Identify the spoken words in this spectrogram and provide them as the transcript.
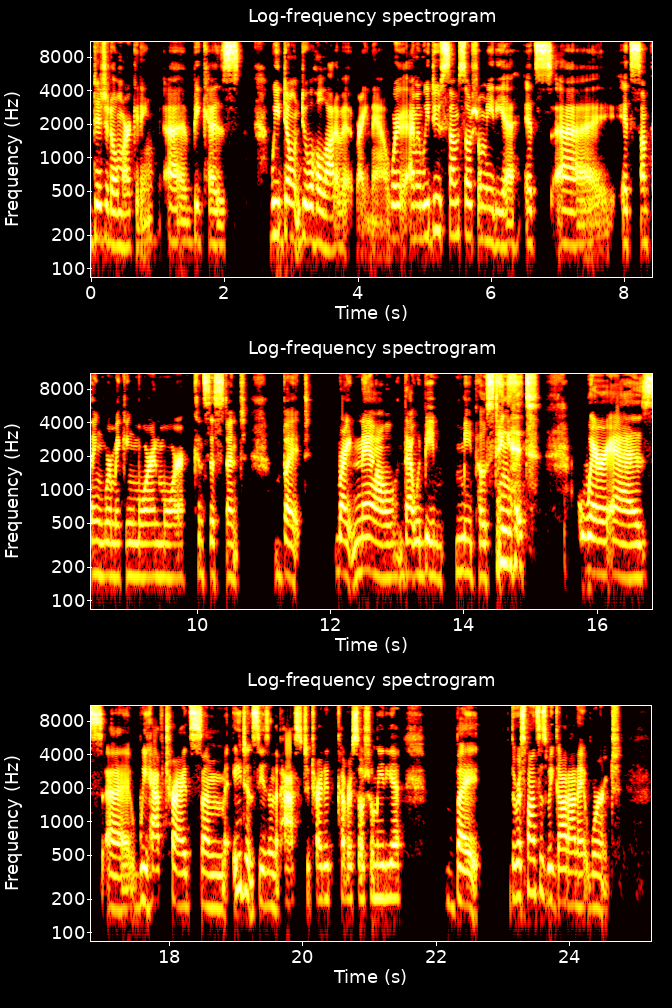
digital marketing uh, because we don't do a whole lot of it right now. We're, I mean, we do some social media. It's, uh, it's something we're making more and more consistent, but right now, that would be me posting it. Whereas uh, we have tried some agencies in the past to try to cover social media, but the responses we got on it weren't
